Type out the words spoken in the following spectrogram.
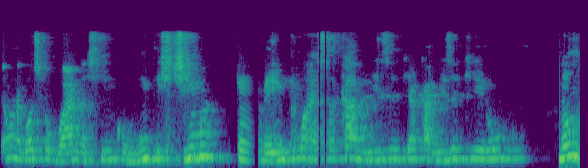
É um negócio que eu guardo assim com muita estima, também com essa camisa, que é a camisa que eu não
